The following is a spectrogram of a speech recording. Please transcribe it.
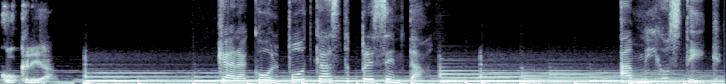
CoCrea. Caracol Podcast presenta Amigos TIC.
